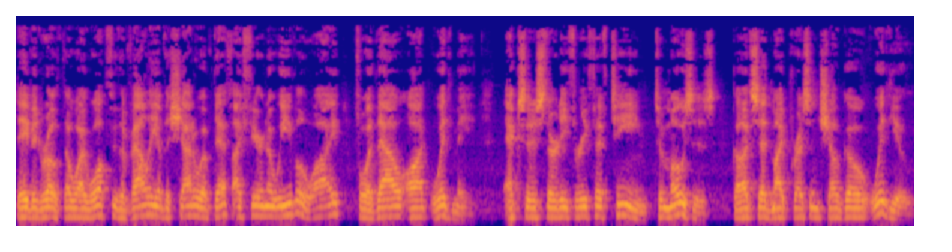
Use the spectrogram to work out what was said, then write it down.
David wrote, Though I walk through the valley of the shadow of death, I fear no evil. Why? For thou art with me. Exodus 33:15 to Moses, God said, "My presence shall go with you."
